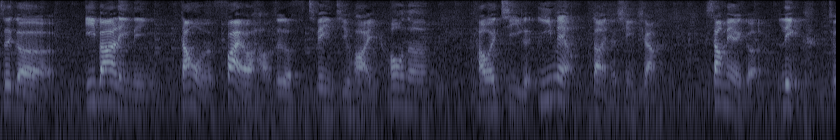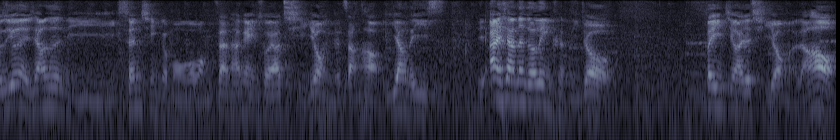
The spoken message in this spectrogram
这个一八零零，当我们 file 好这个飞行计划以后呢，他会寄一个 email 到你的信箱，上面有一个 link，就是有点像是你申请一个某个网站，他跟你说要启用你的账号一样的意思。你按下那个 link，你就飞行计划就启用了。然后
